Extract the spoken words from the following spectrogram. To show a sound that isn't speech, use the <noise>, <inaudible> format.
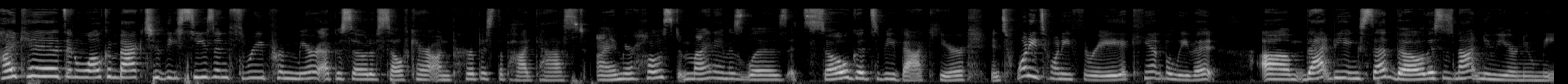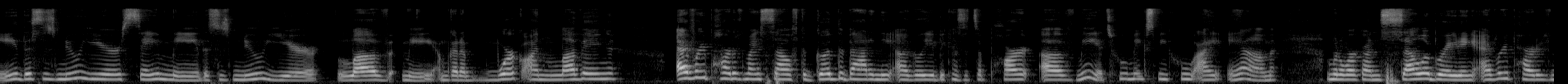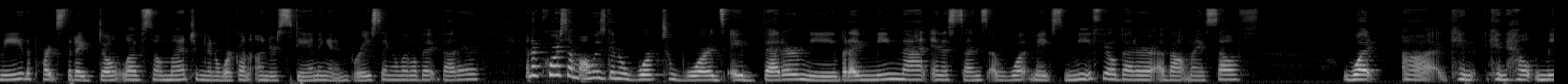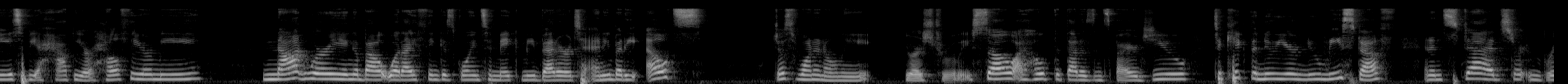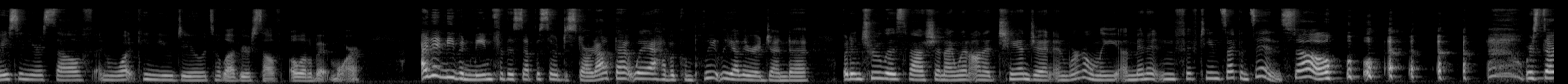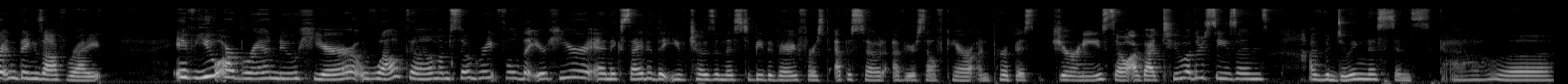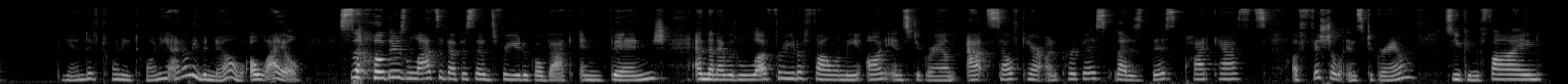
Hi, kids, and welcome back to the season three premiere episode of Self Care on Purpose, the podcast. I am your host. My name is Liz. It's so good to be back here in 2023. I can't believe it. Um, that being said, though, this is not New Year, New Me. This is New Year, same me. This is New Year, love me. I'm going to work on loving every part of myself the good, the bad, and the ugly because it's a part of me. It's who makes me who I am. I'm going to work on celebrating every part of me, the parts that I don't love so much. I'm going to work on understanding and embracing a little bit better. And of course, I'm always going to work towards a better me, but I mean that in a sense of what makes me feel better about myself, what uh, can can help me to be a happier, healthier me, not worrying about what I think is going to make me better to anybody else, just one and only yours truly. So I hope that that has inspired you to kick the new year, new me stuff and instead start embracing yourself and what can you do to love yourself a little bit more. I didn't even mean for this episode to start out that way. I have a completely other agenda, but in true Liz fashion, I went on a tangent and we're only a minute and 15 seconds in. So <laughs> we're starting things off right. If you are brand new here, welcome. I'm so grateful that you're here and excited that you've chosen this to be the very first episode of your self care on purpose journey. So, I've got two other seasons. I've been doing this since uh, the end of 2020. I don't even know, a while. <laughs> So there's lots of episodes for you to go back and binge. And then I would love for you to follow me on Instagram at Self Care on Purpose. That is this podcast's official Instagram. So you can find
